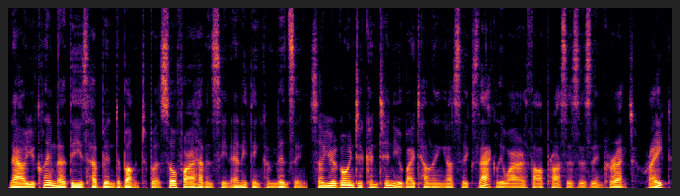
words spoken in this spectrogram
Now, you claim that these have been debunked, but so far I haven't seen anything convincing. So you're going to continue by telling us exactly why our thought process is incorrect, right?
